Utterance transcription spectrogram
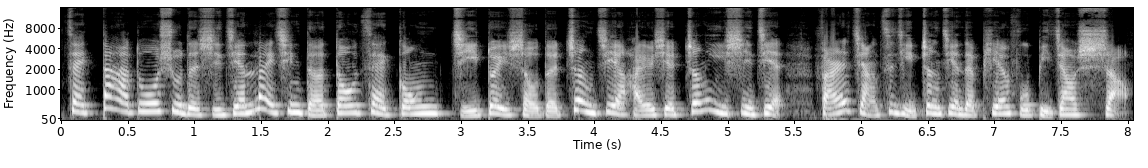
在大多数的时间，赖清德都在攻击对手的政见，还有一些争议事件，反而讲自己政见的篇幅比较少。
